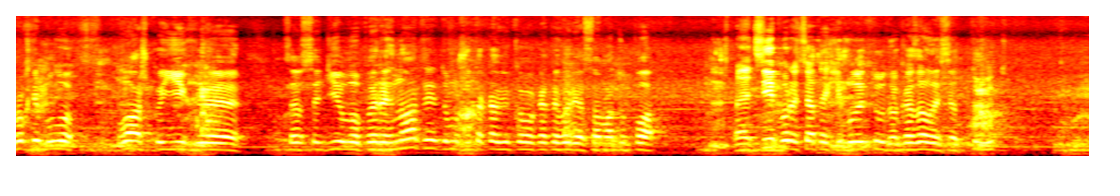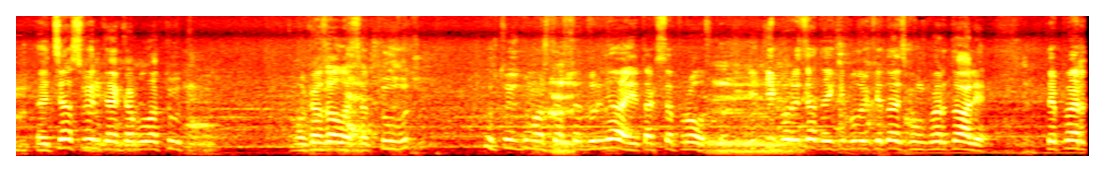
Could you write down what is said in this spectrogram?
Трохи було важко їх е, це все діло перегнати, тому що така вікова категорія сама тупа. Е, Ці поросята, які були тут, оказалися тут. Е, Ця свинка, яка була тут, оказалася тут. Ну, хтось думав, що це дурня і так все просто. І ті поросята, які були в китайському кварталі, тепер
